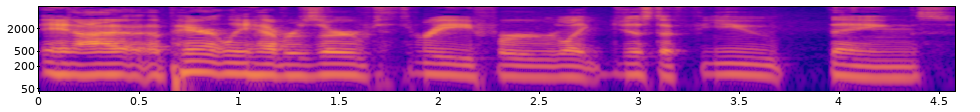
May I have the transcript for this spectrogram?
and I apparently have reserved three for like just a few things.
